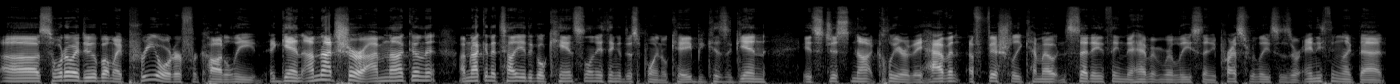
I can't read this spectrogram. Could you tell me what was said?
Uh, so what do I do about my pre-order for COD Elite? Again, I'm not sure. I'm not gonna I'm not gonna tell you to go cancel anything at this point, okay? Because again it's just not clear. They haven't officially come out and said anything. They haven't released any press releases or anything like that.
